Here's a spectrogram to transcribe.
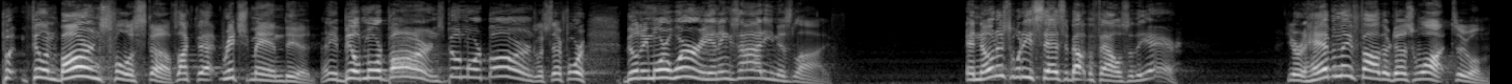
put, filling barns full of stuff like that rich man did. And he build more barns, build more barns, which therefore building more worry and anxiety in his life. And notice what he says about the fowls of the air. Your heavenly Father does what to them?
